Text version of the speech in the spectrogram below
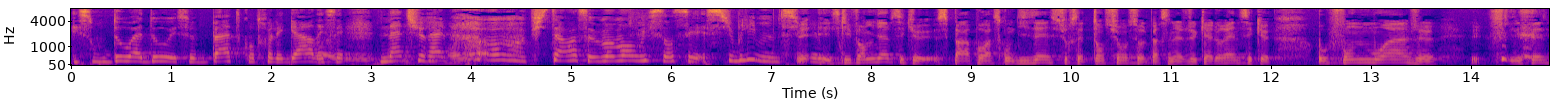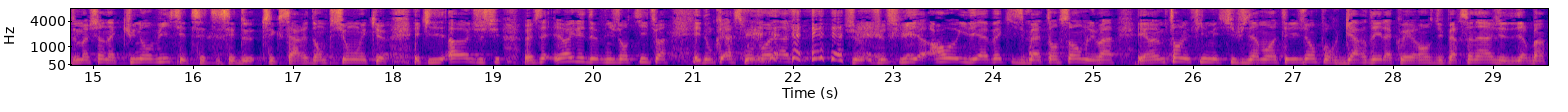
et sont dos à dos et se battent contre les gardes et c'est naturel. Oh putain, ce moment où ils sont, c'est sublime. et ce qui est formidable, c'est que par rapport à ce qu'on disait sur cette tension sur le personnage de Kylo Ren, c'est que au fond de moi, je, l'espèce de machin n'a qu'une envie, c'est que sa rédemption et que et qu'il oh je suis oh, il est devenu gentil toi et donc à ce moment-là je, suis oh il est avec ils se battent ensemble et et en même temps le film est suffisamment intelligent pour garder la cohérence du personnage et de dire ben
